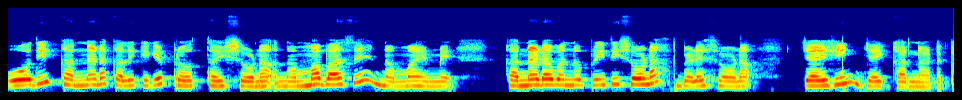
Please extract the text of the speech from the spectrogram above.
ಓದಿ ಕನ್ನಡ ಕಲಿಕೆಗೆ ಪ್ರೋತ್ಸಾಹಿಸೋಣ. ನಮ್ಮ ಭಾಷೆ, ನಮ್ಮ ಹೆಮ್ಮೆ. ಕನ್ನಡವನ್ನು ಪ್ರೀತಿಸೋಣ, ಬೆಳೆಸೋಣ. ಜೈ ಹಿಂದ್, ಜೈ ಕರ್ನಾಟಕ.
